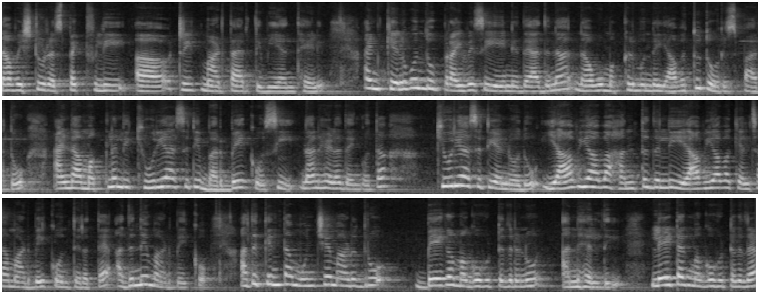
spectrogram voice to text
ನಾವೆಷ್ಟು ರೆಸ್ಪೆಕ್ಟ್ಫುಲಿ ಟ್ರೀಟ್ ಮಾಡ್ತಾ ಇರ್ತೀವಿ ಅಂತ ಹೇಳಿ. ಆ್ಯಂಡ್ ಕೆಲವೊಂದು ಪ್ರೈವಸಿ ಏನಿದೆ, ಅದನ್ನು ನಾವು ಮಕ್ಕಳ ಮುಂದೆ ಯಾವತ್ತೂ ತೋರಿಸ್ಬಾರ್ದು. ಆ್ಯಂಡ್ ಆ ಮಕ್ಕಳಲ್ಲಿ ಕ್ಯೂರಿಯಾಸಿಟಿ ಬರಬೇಕು. ಸಿ ನಾನು ಹೇಳೋದು ಹೆಂಗೆ ಗೊತ್ತಾ? ಕ್ಯೂರಿಯಾಸಿಟಿ ಅನ್ನೋದು ಯಾವ್ಯಾವ ಹಂತದಲ್ಲಿ ಯಾವ್ಯಾವ ಕೆಲಸ ಮಾಡಬೇಕು ಅಂತಿರುತ್ತೆ, ಅದನ್ನೇ ಮಾಡಬೇಕು. ಅದಕ್ಕಿಂತ ಮುಂಚೆ ಮಾಡಿದ್ರು ಬೇಗ ಮಗು ಹುಟ್ಟಿದ್ರೂ ಅನ್ಹೆಲ್ದಿ ಲೇಟಾಗಿ ಮಗು ಹುಟ್ಟಿದ್ರೆ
